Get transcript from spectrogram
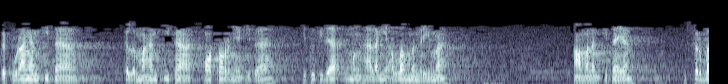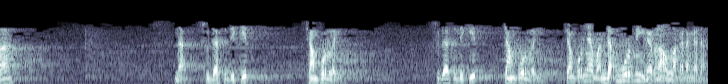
kekurangan kita, kelemahan kita, kotornya kita, itu tidak menghalangi Allah menerima amalan kita yang serba Nah, sudah sedikit campur lagi. Sudah sedikit campur lagi. Campurnya apa? Tidak murni karena Allah kadang-kadang.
